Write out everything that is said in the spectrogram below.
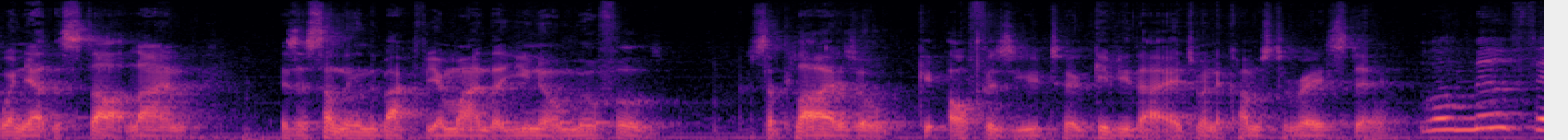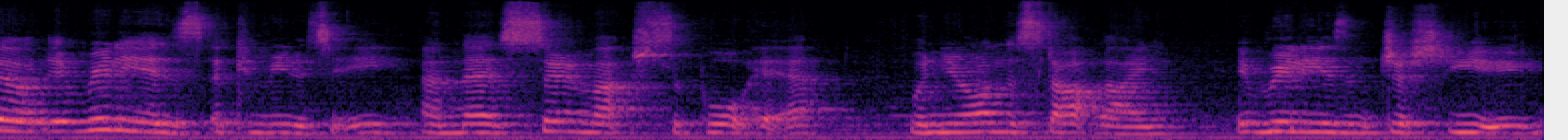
when you're at the start line? Is there something in the back of your mind that you know Millfield supplies or offers you to give you that edge when it comes to race day? Well, Millfield, it really is a community, and there's so much support here. When you're on the start line, it really isn't just you.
